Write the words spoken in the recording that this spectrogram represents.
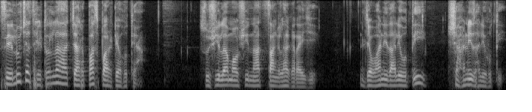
सेलूच्या थिएटरला चार पाच पार्ट्या होत्या. सुशीला मावशी नाच चांगला करायची. जवानी झाली होती शहाणी झाली होती.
